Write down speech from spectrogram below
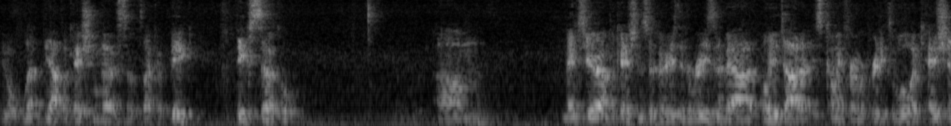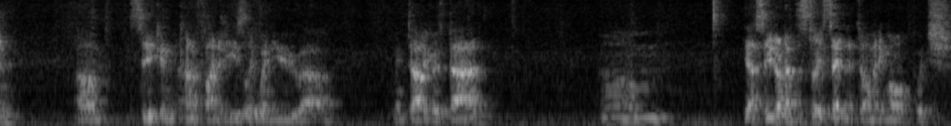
it'll let the application know. So it's like a big, big circle. Um, makes your application super easy to reason about. All your data is coming from a predictable location. Um, so you can kind of find it easily when you uh, when data goes bad. Um, yeah, so you don't have to store your state in a DOM anymore, which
